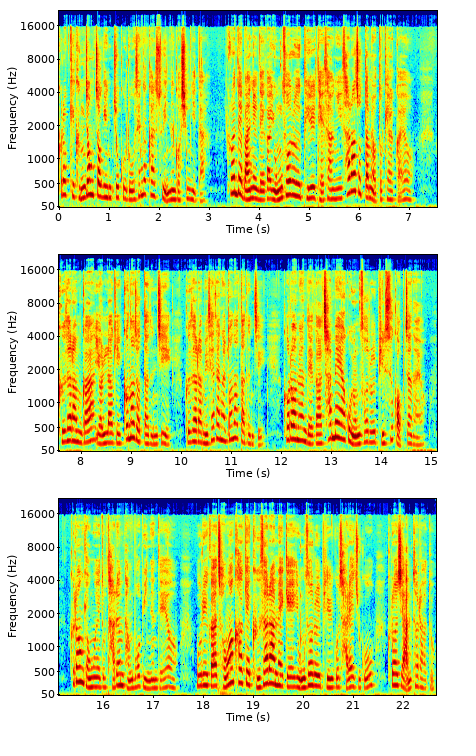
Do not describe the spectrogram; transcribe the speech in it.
그렇게 긍정적인 쪽으로 생각할 수 있는 것입니다. 그런데 만일 내가 용서를 빌 대상이 사라졌다면 어떻게 할까요? 그 사람과 연락이 끊어졌다든지 그 사람이 세상을 떠났다든지 그러면 내가 참회하고 용서를 빌 수가 없잖아요. 그런 경우에도 다른 방법이 있는데요. 우리가 정확하게 그 사람에게 용서를 빌고 잘해주고 그러지 않더라도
